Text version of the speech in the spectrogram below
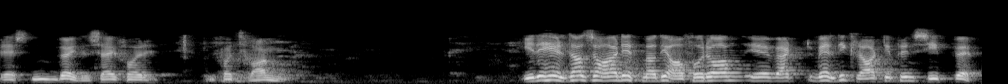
presten bøyde seg for, for tvang. I det hele tatt så har dette med diafora uh, vært veldig klart i prinsippet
